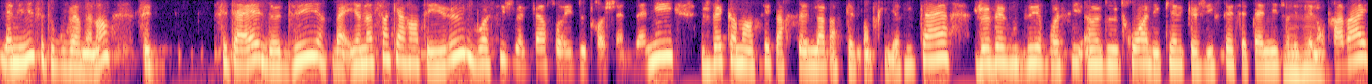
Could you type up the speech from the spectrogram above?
la ministre est au gouvernement, c'est c'est à elle de dire, ben il y en a 141. Voici, je vais le faire sur les deux prochaines années. Je vais commencer par celles-là parce qu'elles sont prioritaires. Je vais vous dire, voici un, deux, trois, lesquelles que j'ai fait cette année sur Mhm. lesquelles on travaille.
